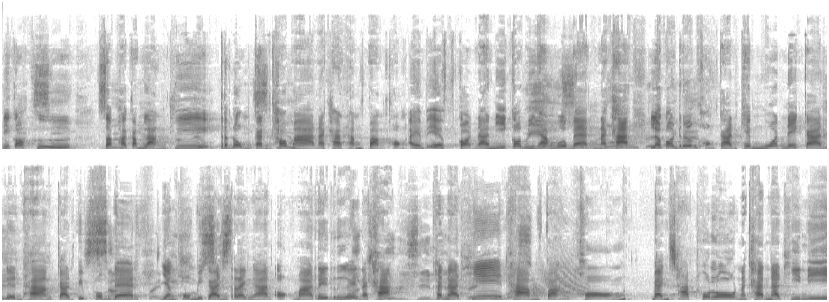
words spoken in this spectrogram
นี่ก็คือสัพพะกำลังที่ระดมกันเข้ามานะคะ ทั้งฝั่งของ IMF ก่อนหน้านี้ก็มีทาง World Bank นะคะ แล้วก็เรื่องของการเข้มงวดในการเดินทางการปิดพรมแดน ยังคงมีการรายงานออกมาเรื่อยๆนะคะ ขณะที่ทางฝั่งของ บงก์ชาติทั่วโลกนะคะ นาทีนี้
